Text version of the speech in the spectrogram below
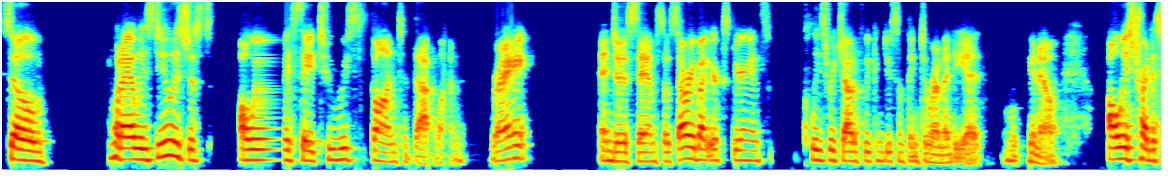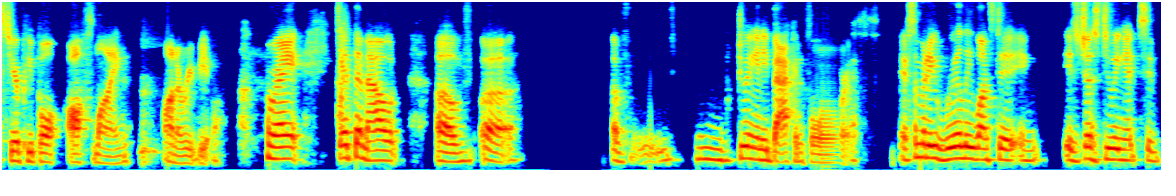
So, what I always do is just always say to respond to that one, right? And just say, I'm so sorry about your experience. Please reach out if we can do something to remedy it. You know, always try to steer people offline on a review, right? Get them out of uh, of doing any back and forth. If somebody really wants to is just doing it to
